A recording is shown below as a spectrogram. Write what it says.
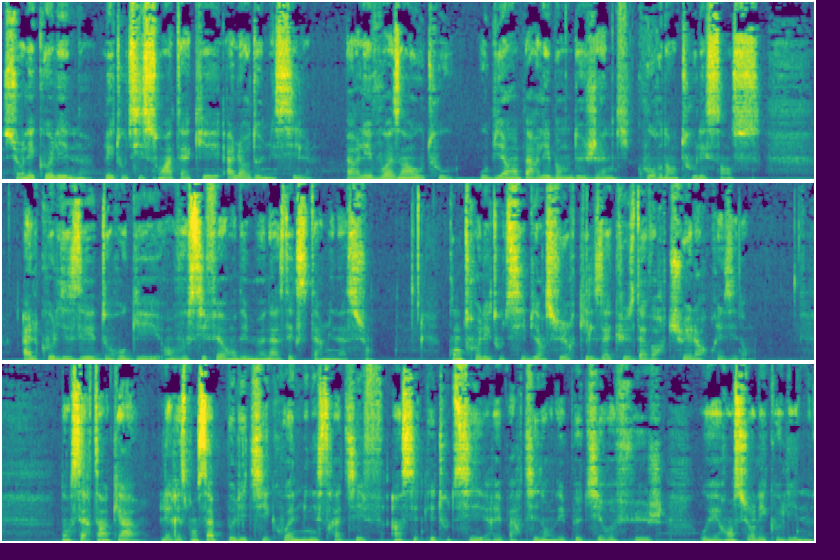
Sur les collines, les Tutsis sont attaqués à leur domicile, par les voisins Hutus ou bien par les bandes de jeunes qui courent dans tous les sens, alcoolisés, drogués, en vociférant des menaces d'extermination. Contre les Tutsis, bien sûr, qu'ils accusent d'avoir tué leur président. Dans certains cas, les responsables politiques ou administratifs incitent les Tutsis répartis dans des petits refuges ou sur les collines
